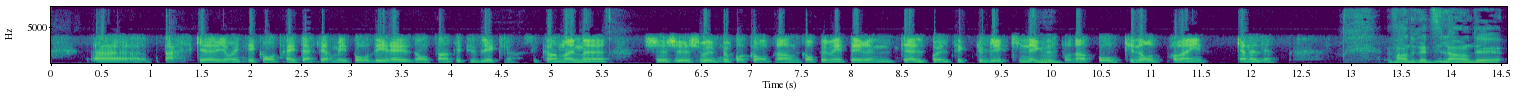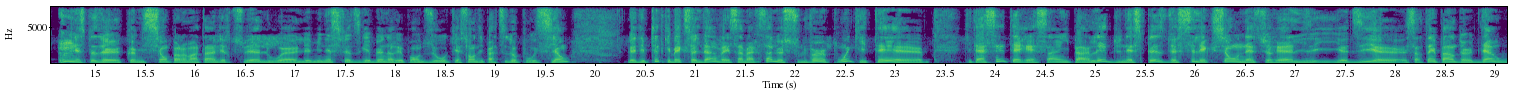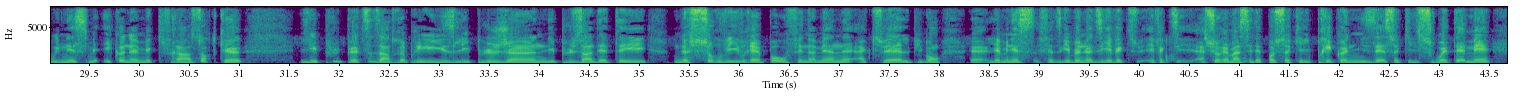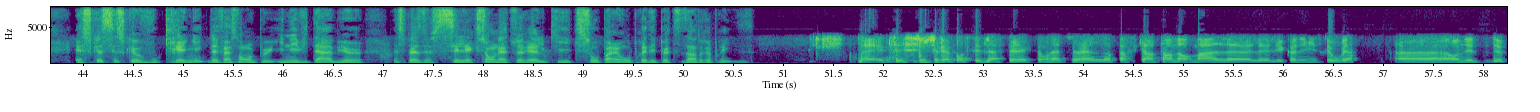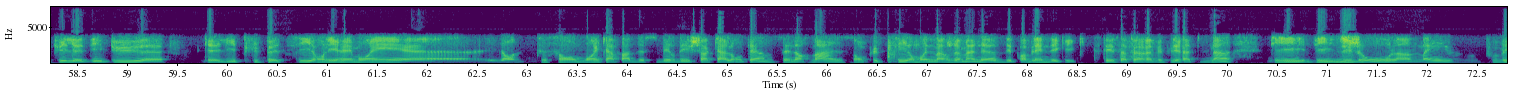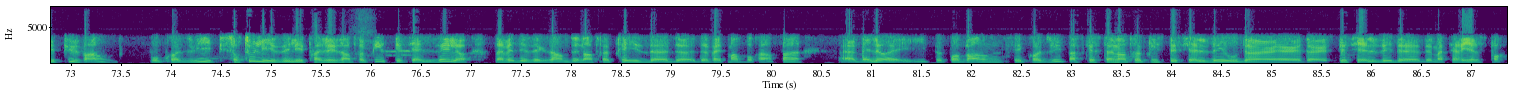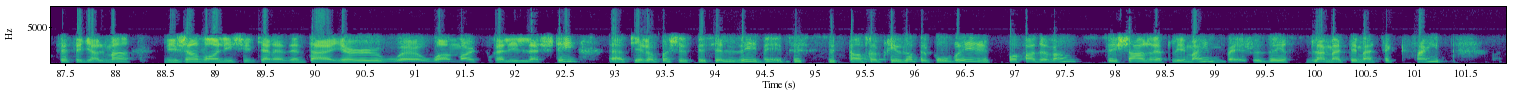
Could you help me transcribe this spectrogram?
parce qu'ils ont été contraintes à fermer pour des raisons de santé publique. C'est quand même je ne peux pas comprendre qu'on peut maintenir une telle politique publique qui n'existe hmm. pas dans aucune autre province canadienne. Vendredi, lors d'une espèce de commission parlementaire virtuelle où euh, le ministre Fitzgibbon a répondu aux questions des partis d'opposition, le député de Québec solidaire, Vincent Marsan, a soulevé un point qui était euh, qui était assez intéressant. Il parlait d'une espèce de sélection naturelle. Il, a dit, euh, certains parlent d'un darwinisme économique qui ferait en sorte que les plus petites entreprises, les plus jeunes, les plus endettés ne survivraient pas au phénomène actuel. Puis bon, euh, le ministre Fitzgibbon a dit qu'effectivement, assurément, c'était pas ce qu'il préconisait, ce qu'il souhaitait, mais est-ce que c'est ce que vous craignez que de façon un peu inévitable, il y a une espèce de sélection naturelle qui, s'opère auprès des petites entreprises? Ben, je dirais pas que c'est de la sélection naturelle, parce qu'en temps normal, euh, l'économie serait ouverte. Euh, on a dit depuis le début que les plus petits, on les moins, euh, ils sont moins capables de subir des chocs à long terme. C'est normal. Ils sont plus petits, ont moins de marge de manœuvre. Des problèmes d'équité, ça peut arriver plus rapidement. Puis, du jour au lendemain, vous pouvez plus vendre vos produits. Puis surtout les, les, les entreprises spécialisées. Là, on avait des exemples d'une entreprise de, de, de vêtements pour enfants euh, ben là, il peut pas vendre ses produits parce que c'est une entreprise spécialisée ou d'un spécialisé de, de, matériel sportif également. Les gens vont aller chez le Canadian Tire ou euh, Walmart pour aller l'acheter, euh, puis il pas chez le spécialisé. Mais si cette entreprise-là peut pas ouvrir, et pas faire de vente, ses charges restent les mêmes. Ben, je veux dire, c'est de la mathématique simple.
